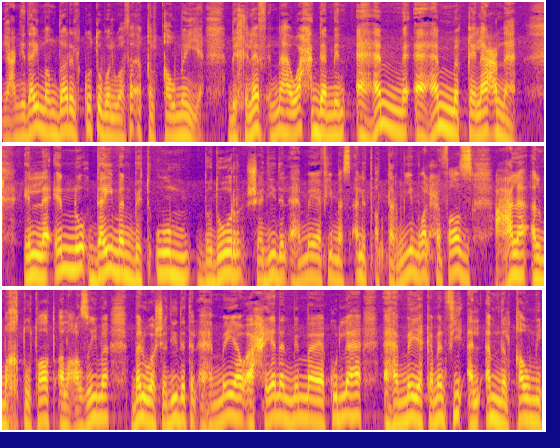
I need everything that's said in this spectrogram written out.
يعني دايما دار الكتب والوثائق القومية بخلاف إنها واحدة من أهم أهم قلاعنا إلا إنه دايما بتقوم بدور شديد الأهمية في مسألة الترميم والحفاظ على المخطوطات العظيمة بل وشديدة الأهمية واحيانا مما يكون لها أهمية كمان في الأمن القومي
